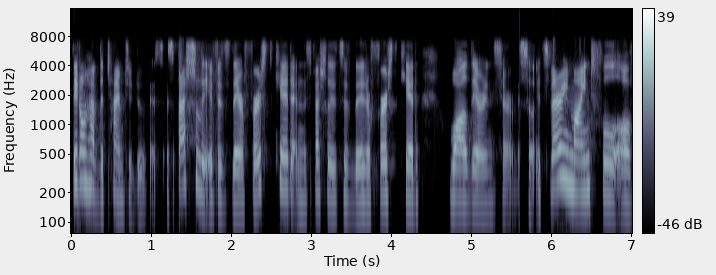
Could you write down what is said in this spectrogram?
they don't have the time to do this, especially if it's their first kid and especially if it's their first kid while they're in service. So, it's very mindful of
